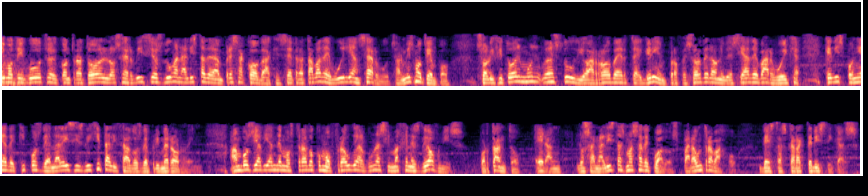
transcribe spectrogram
Timothy Good contrató los servicios de un analista de la empresa Kodak, que se trataba de William Sherwood. Al mismo tiempo, solicitó el mismo estudio a Robert Green, profesor de la Universidad de Barwick, que disponía de equipos de análisis digitalizados de primer orden. Ambos ya habían demostrado como fraude algunas imágenes de ovnis. Por tanto, eran los analistas más adecuados para un trabajo de estas características.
